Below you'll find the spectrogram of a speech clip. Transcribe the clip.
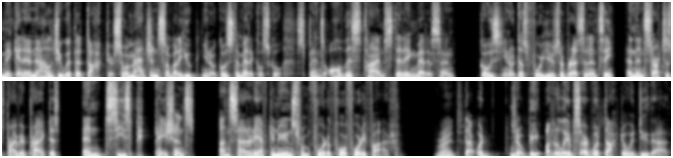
make an analogy with a doctor. So imagine somebody who you know goes to medical school, spends all this time studying medicine, goes you know does four years of residency, and then starts his private practice and sees p- patients on Saturday afternoons from four to four forty-five. Right. That would you know be utterly absurd. What doctor would do that?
